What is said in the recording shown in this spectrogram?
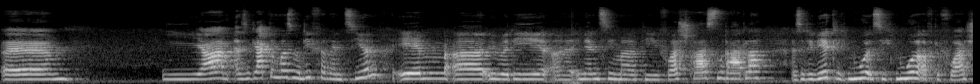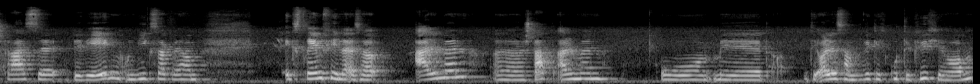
Ähm, ja, also ich glaube, da muss man differenzieren, eben äh, über die, äh, nenne sie immer die Vorstraßenradler, also die wirklich nur, sich nur auf der Vorstraße bewegen. Und wie gesagt, wir haben extrem viele, also Almen, äh, Stadtalmen. Und mit, die allesamt wirklich gute Küche haben,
